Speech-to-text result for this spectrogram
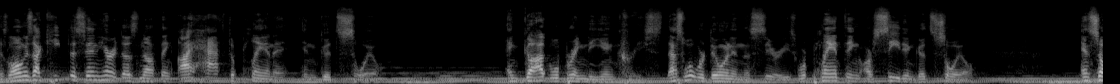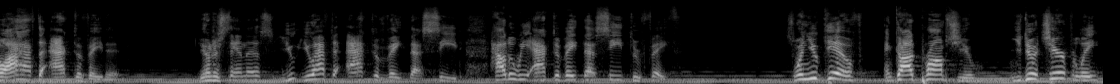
As long as I keep this in here, it does nothing. I have to plant it in good soil and God will bring the increase. That's what we're doing in this series. We're planting our seed in good soil. And so I have to activate it. You understand this? You, you have to activate that seed. How do we activate that seed? Through faith. So when you give and God prompts you, you do it cheerfully.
